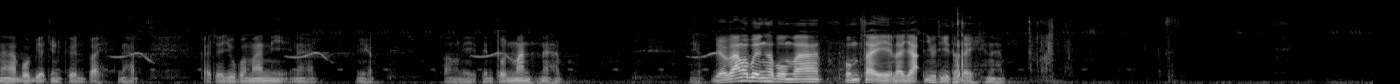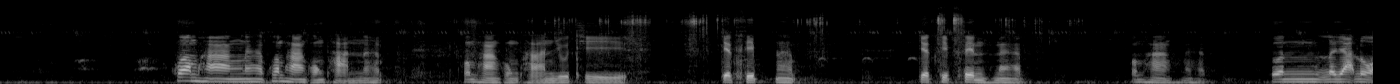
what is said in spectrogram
นะครับโบเบียดจนเกินไปนะครับ ก็จะอยู่ประมาณนี้นะครับนี่ครับฝั่งนี้เป็นต้นมั่นนะครับ เดี๋ยวว่ามาเบิ่งครับผมว่าผมใส่ระยะอยู่ที่เท่าใดนะครับ ความห่างนะครับ ความห่างของผานนะครับ ความห่างของผานอยู่ที่เจ็ดสิบนะครับเจ็ดสิบเซนนะครับ ความห่างนะครับ ส่วนระยะหล่อ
